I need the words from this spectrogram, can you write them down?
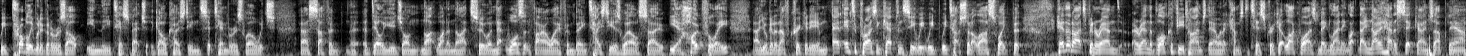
We probably would have got a result in the Test match at the Gold Coast in September as well, which uh, suffered a, deluge on night one and night two, and that wasn't far away from being tasty as well. So, yeah, hopefully uh, you'll get enough cricket in. And enterprising captaincy, we, we, we touched on it last week, but Heather Knight's been around around the block a few times now when it comes to Test cricket. Likewise, Meg Lanning. Like they know how to set games up now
